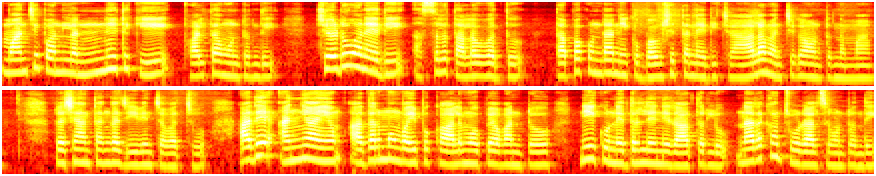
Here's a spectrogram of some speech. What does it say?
మంచి పనులన్నిటికీ ఫలితం ఉంటుంది. చెడు అనేది అస్సలు తలవద్దు తప్పకుండా నీకు భవిష్యత్ అనేది చాలా మంచిగా ఉంటుందమ్మా. ప్రశాంతంగా జీవించవచ్చు. అదే అన్యాయం అధర్మం వైపు కాలమోపావంటో నీకు నిద్రలేని రాత్రులు నరకం చూడాల్సి ఉంటుంది.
